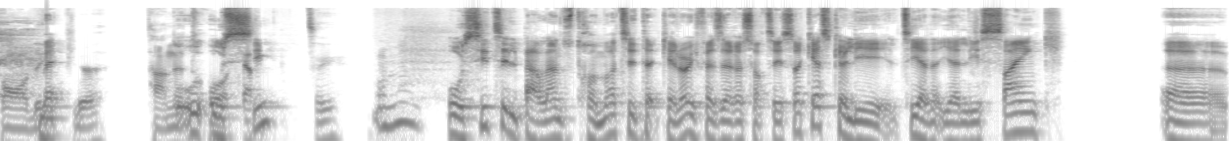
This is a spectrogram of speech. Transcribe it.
fondées, Mais- puis là, t'en as trois, aussi, quatre, tu. Mhm. aussi, tu le parlant du trauma, tu Keller, il faisait ressortir ça? Qu'est-ce que les, tu y il y, a les cinq euh,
